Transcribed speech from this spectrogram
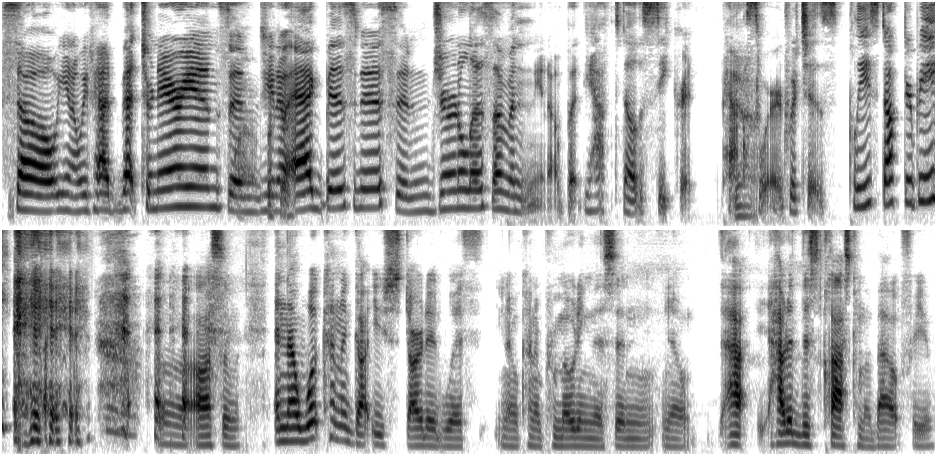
so you know we've had veterinarians and wow. you know ag business and journalism and you know but you have to know the secret password yeah. which is please dr b oh, awesome and now what kind of got you started with you know kind of promoting this and you know how, how did this class come about for you?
